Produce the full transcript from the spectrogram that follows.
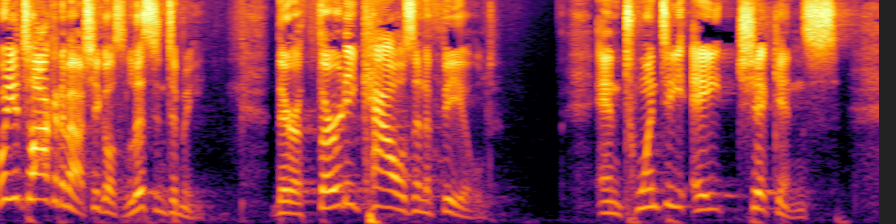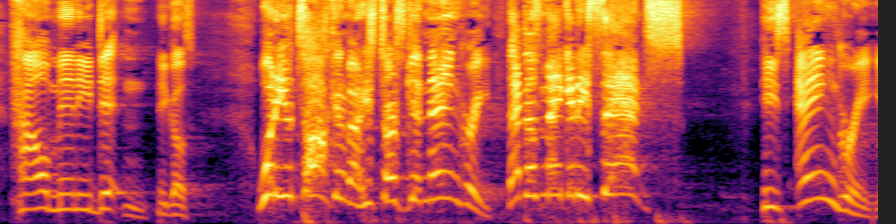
What are you talking about? She goes, Listen to me. There are 30 cows in a field and 28 chickens. How many didn't? He goes, What are you talking about? He starts getting angry. That doesn't make any sense. He's angry.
